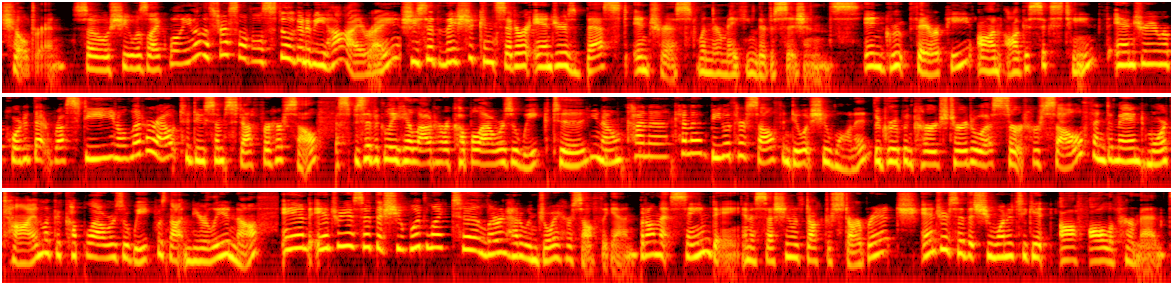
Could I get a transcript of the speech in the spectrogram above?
children. So she was like, well, you know, the stress level's still gonna be high, right? She said that they should consider Andrea's best interest when they're making their decisions. In group therapy on August 16th, Andrea reported that Rusty, you know, let her out to do some stuff for herself. Specifically, he allowed her a couple hours a week to, you know, kind of kind of be with herself and do what she wanted. The group encouraged her to assert herself and demand more time, like a couple hours a week was not nearly enough. And Andrea said that she would like to learn how to enjoy herself again. But on that same day, in a session with Dr. Starbranch, Andrea said that she wanted to get off all of her meds.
